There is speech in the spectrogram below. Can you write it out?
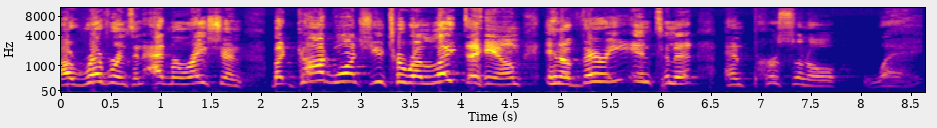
uh, reverence and admiration. But God wants you to relate to Him in a very intimate and personal way.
